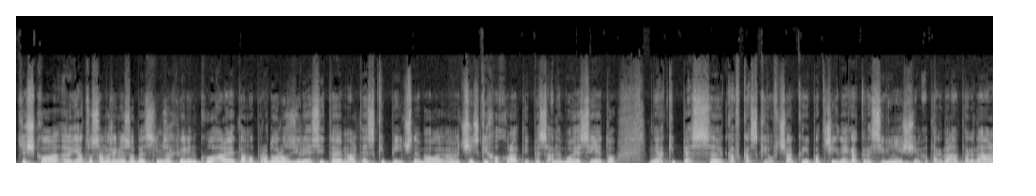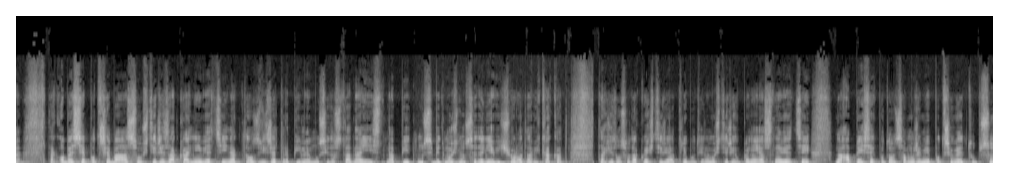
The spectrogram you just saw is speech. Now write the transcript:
Těžko, eh, já to samozřejmě zobecním za chvilinku, ale je tam opravdu rozdíl, jestli to je maltéský pínč nebo eh, čínský chocholatý pes, anebo jestli je to nějaký pes kavkazský ovčák, který patří k nejagresivnějším a tak dále. A tak dále. Tak obecně potřeba jsou čtyři základní věci, jinak toho zvíře trpíme. Musí dostat najíst, napít, musí být možnost se denně vyšorat a vykakat. Takže to jsou takové čtyři atributy nebo čtyři úplně jasné věci. No a pejsek potom samozřejmě potřebuje tu, psu,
